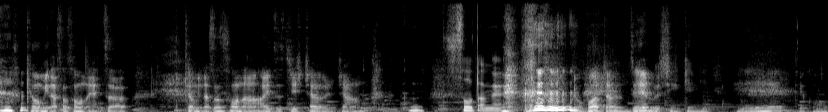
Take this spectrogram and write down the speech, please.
興味なさそうなやつは、興味なさそうな相づちしちゃうじゃんそうだね。でおばあちゃん全部真剣に、へえってこ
